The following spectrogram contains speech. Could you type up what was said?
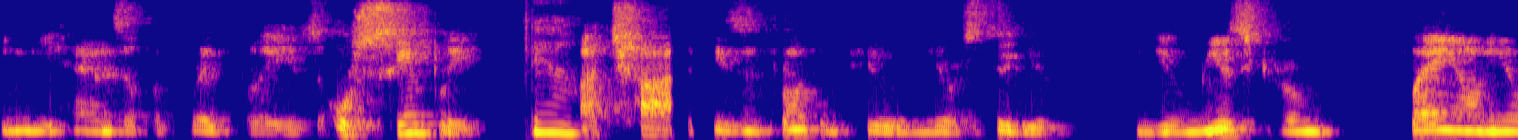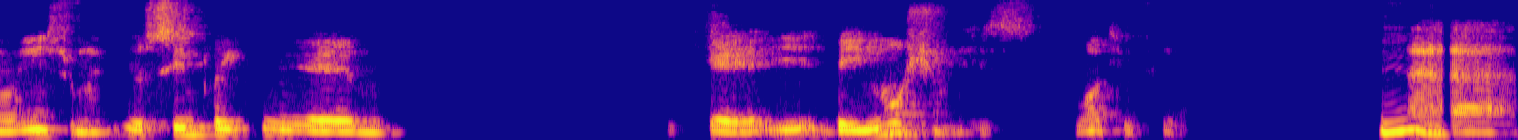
in the hands of a great player, or simply yeah. a child is in front of you in your studio, in your music room, playing on your instrument, you simply um, the emotion is what you feel. Mm. Uh,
